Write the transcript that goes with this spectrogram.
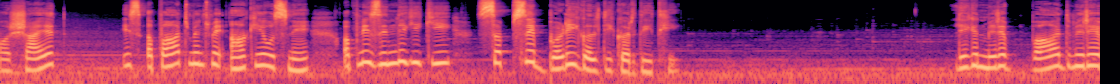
और शायद इस अपार्टमेंट में आके उसने अपनी ज़िंदगी की सबसे बड़ी गलती कर दी थी। लेकिन मेरे बाद मेरे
